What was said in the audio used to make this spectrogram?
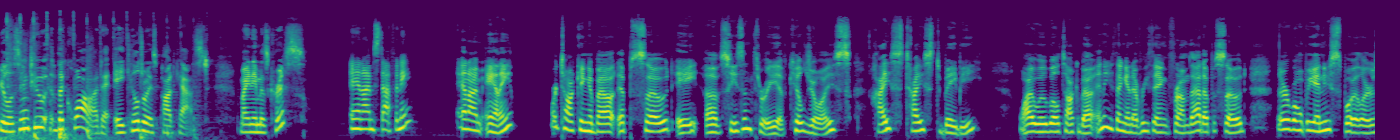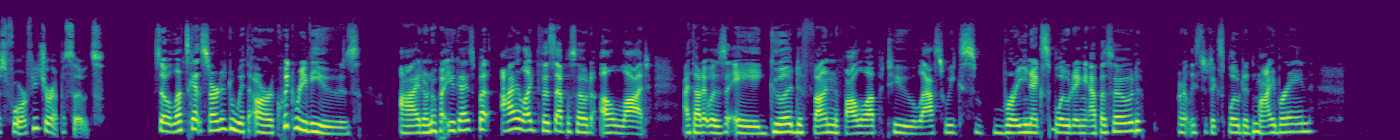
You're listening to The Quad, a Killjoys podcast. My name is Kris. And I'm Stephanie. And I'm Annie. We're talking about episode 8 of season 3 of Killjoys, Heist Heist Baby. While we will talk about anything and everything from that episode, there won't be any spoilers for future episodes. So let's get started with our quick reviews. I don't know about you guys, but I liked this episode a lot. I thought it was a good, fun follow up to last week's brain exploding episode, or at least it exploded my brain.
